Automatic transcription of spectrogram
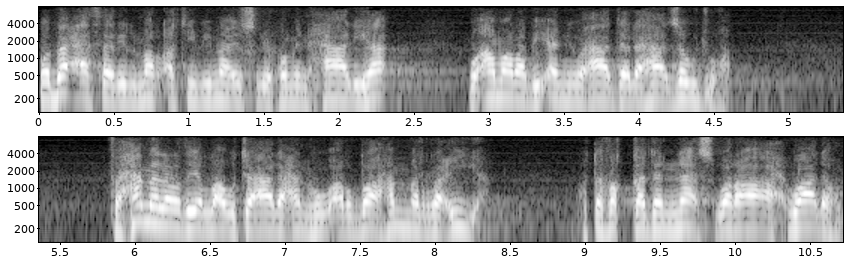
وبعث للمرأة بما يصلح من حالها وأمر بأن يعاد لها زوجها. فحمل رضي الله تعالى عنه وأرضاه هم الرعية وتفقد الناس ورأى أحوالهم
